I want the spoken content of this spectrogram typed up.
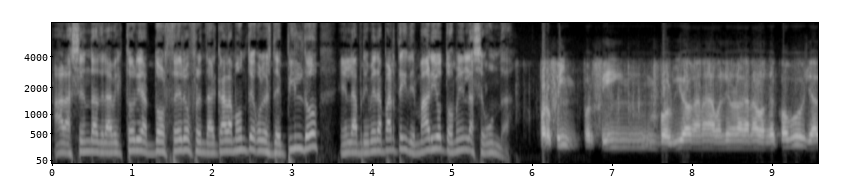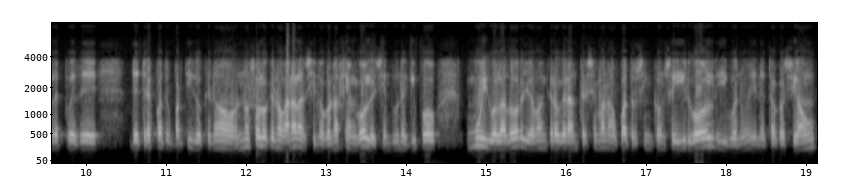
a la senda de la victoria 2-0 frente al Calamonte, goles de Pildo en la primera parte y de Mario Tomé en la segunda. Por fin, por fin volvió a ganar, volvieron a ganar los de Cobo ya después de de tres cuatro partidos que no no solo que no ganaran sino que no hacían goles siendo un equipo muy golador llevaban creo que eran tres semanas o cuatro sin conseguir gol y bueno y en esta ocasión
